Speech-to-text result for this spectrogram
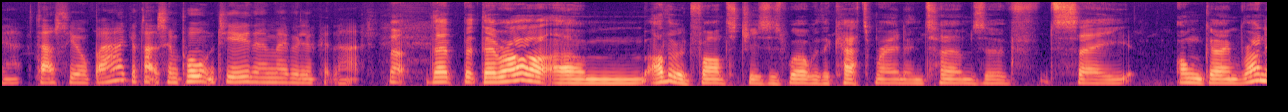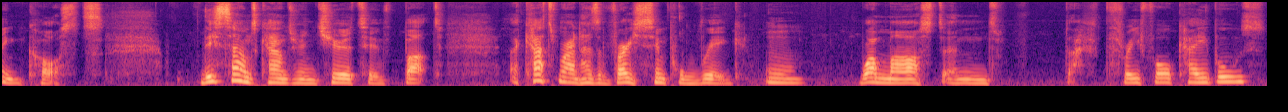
yeah. If that's your bag, if that's important to you, then maybe look at that. There, but there are um, other advantages as well with the catamaran in terms of, say, ongoing running costs. This sounds counterintuitive, but a catamaran has a very simple rig one mast and three, four cables.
